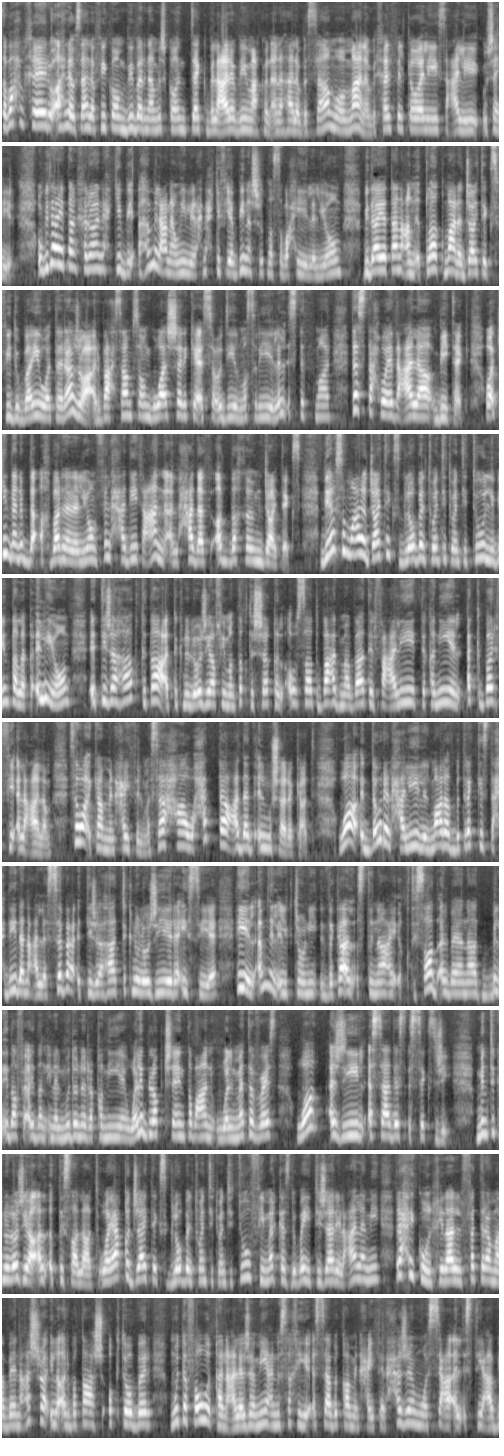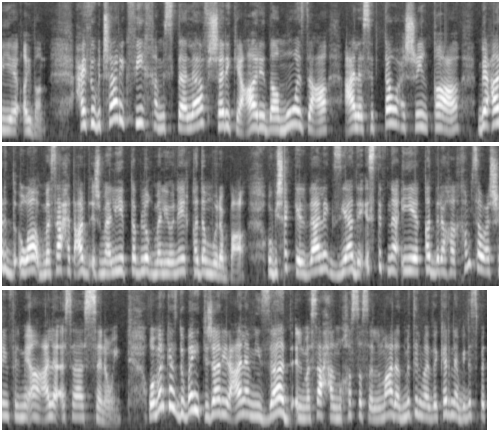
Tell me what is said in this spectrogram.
صباح الخير وأهلا وسهلا فيكم ببرنامجكم تك بالعربي. معكم أنا هالة بسام ومعنا بخلف الكواليس علي وشهير. وبداية خلونا نحكي بأهم العناوين اللي رح نحكي فيها بنشرتنا الصباحية لليوم. بداية عن إطلاق معرض GITEX في دبي وتراجع أرباح سامسونج والشركة السعودية المصرية للاستثمار تستحوذ على بيتك. وأكيد نبدأ أخبارنا لليوم في الحديث عن الحدث الضخم GITEX. بيرسم معرض GITEX Global 2022 اللي ينطلق اليوم اتجاهات قطاع التكنولوجيا في منطقة الشرق الأوسط بعد ما بات الفعالية التقنية الأكبر في العالم سواء كان من حيث المساحة وحتى عدد المشاركات. والدورة الحالية للمعرض بتركز تحديدا على سبع اتجاهات تكنولوجية رئيسية هي الأمن الإلكتروني الذكاء الاصطناعي اقتصاد البيانات بالإضافة أيضا إلى المدن الرقمية والبلوك تشين طبعا والميتافيرس والجيل السادس 6G من تكنولوجيا تكنولوجيا الاتصالات. ويعقد GITEX Global 2022 في مركز دبي التجاري العالمي. رح يكون خلال الفترة ما بين 10 إلى 14 أكتوبر متفوقا على جميع نسخه السابقة من حيث الحجم والسعة الاستيعابية أيضا. حيث بتشارك فيه 5000 شركة عارضة موزعة على 26 قاعة بعرض ومساحة عرض إجمالية بتبلغ مليوني قدم مربعة. وبشكل ذلك زيادة استثنائية قدرها 25% على أساس سنوي. ومركز دبي التجاري العالمي زاد المساحة المخصصة للمعرض مثل ما ذكرنا بنسبة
